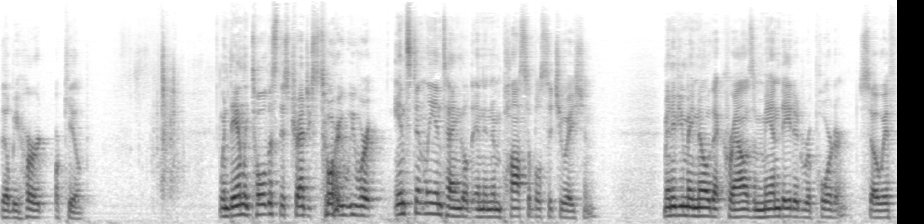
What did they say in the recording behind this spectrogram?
they'll be hurt or killed. When Danley told us this tragic story, we were instantly entangled in an impossible situation. Many of you may know that Corral is a mandated reporter, so if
